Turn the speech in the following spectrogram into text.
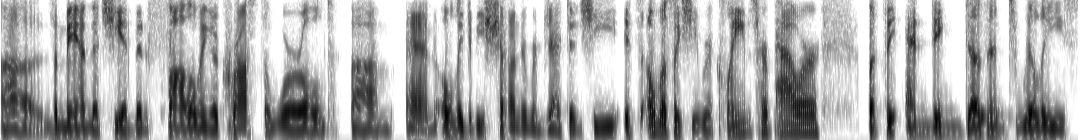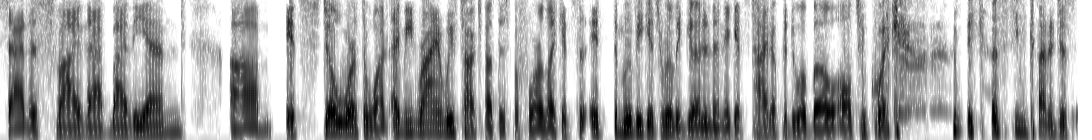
uh, the man that she had been following across the world, um, and only to be shunned and rejected. She, it's almost like she reclaims her power, but the ending doesn't really satisfy that by the end. Um, it's still worth a watch. I mean, Ryan, we've talked about this before. Like it's, it, the movie gets really good and then it gets tied up into a bow all too quick because you've got to just,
